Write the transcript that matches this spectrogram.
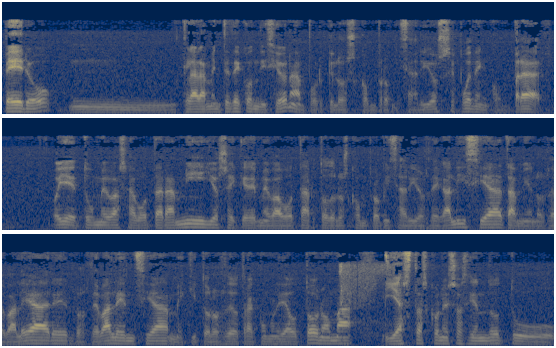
Pero mm, claramente te condiciona porque los compromisarios se pueden comprar oye, tú me vas a votar a mí, yo sé que me va a votar todos los compromisarios de Galicia, también los de Baleares, los de Valencia, me quito los de otra comunidad autónoma y ya estás con eso haciendo tu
